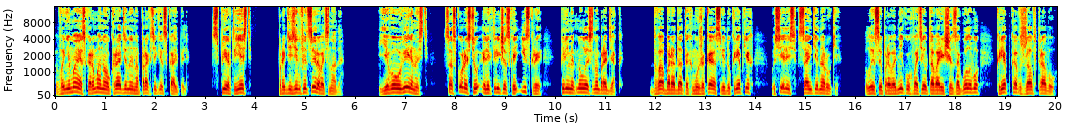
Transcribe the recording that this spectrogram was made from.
вынимая из кармана украденный на практике скальпель. «Спирт есть? Продезинфицировать надо». Его уверенность со скоростью электрической искры переметнулась на бродяг. Два бородатых мужика с виду крепких уселись Саньке на руки. Лысый проводник ухватил товарища за голову, крепко вжал в траву.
